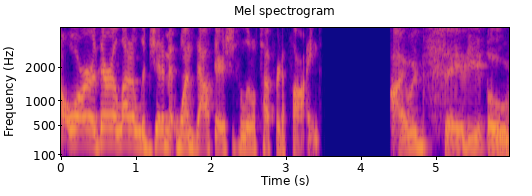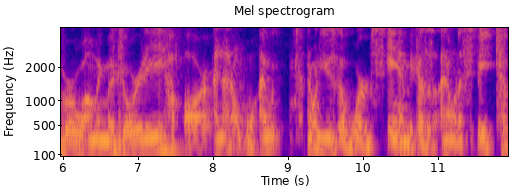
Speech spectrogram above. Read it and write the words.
or are there a lot of legitimate ones out there it's just a little tougher to find I would say the overwhelming majority are, and I don't, I would, I don't want to use the word scam because I don't want to speak to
